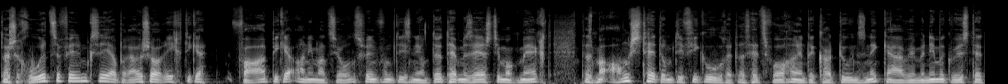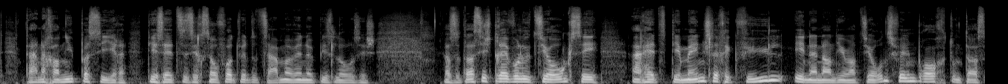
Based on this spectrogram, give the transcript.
Das war ein kurzer Film, gewesen, aber auch schon ein richtiger farbiger Animationsfilm von Disney. Und dort haben wir das erste Mal gemerkt, dass man Angst hat um die Figuren. Das hat es vorher in den Cartoons nicht gegeben, weil man nicht mehr gewusst hat, denen kann nichts passieren. Die setzen sich sofort wieder zusammen, wenn etwas los ist. Also das ist die Revolution gewesen. Er hat die menschlichen Gefühle in einen Animationsfilm gebracht und das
